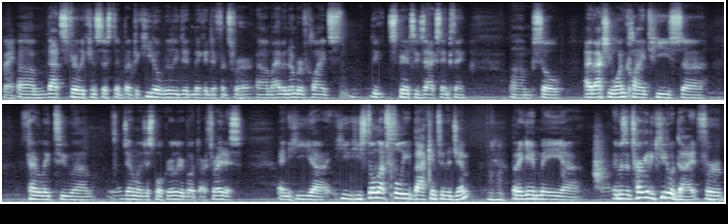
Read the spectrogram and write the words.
Right. um, that's fairly consistent. But the keto really did make a difference for her. Um, I have a number of clients experience the exact same thing. Um, so I have actually one client. He's uh, kind of relate to um, a gentleman I just spoke earlier about arthritis, and he uh, he he's still not fully back into the gym, but I gave him a. Uh, it was a targeted keto diet for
